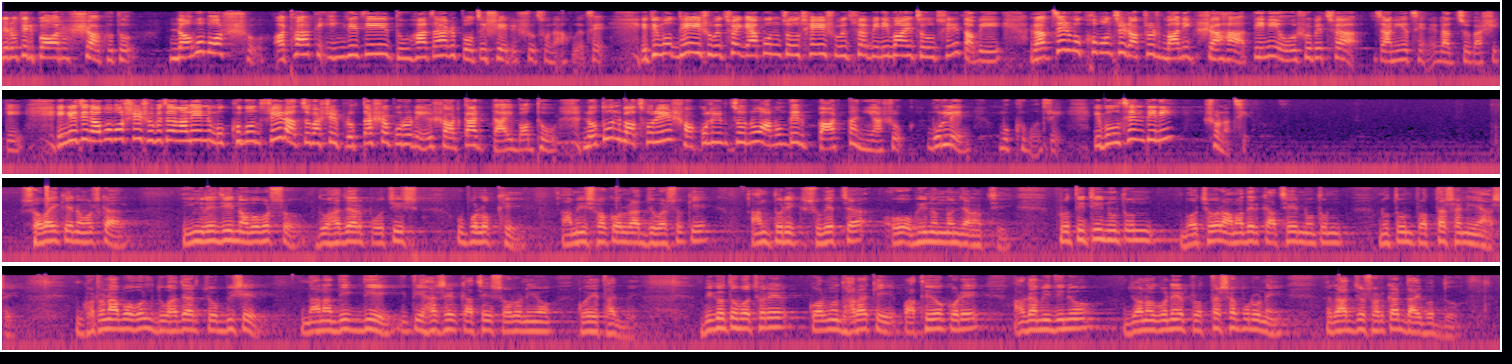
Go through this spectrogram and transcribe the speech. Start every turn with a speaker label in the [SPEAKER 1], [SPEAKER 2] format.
[SPEAKER 1] বিরতির পর স্বাগত। নববর্ষ, অর্থাৎ ইংরেজি দু হাজার পঁচিশের সূচনা হয়েছে। ইতিমধ্যে শুভেচ্ছা জ্ঞাপন চলছে, শুভেচ্ছা বিনিময় চলছে, তবে রাজ্যের মুখ্যমন্ত্রী ডক্টর মানিক সাহা, তিনিও শুভেচ্ছা জানিয়েছেন রাজ্যবাসীকে। ইংরেজি নববর্ষে শুভেচ্ছা জানালেন মুখ্যমন্ত্রী, রাজ্যবাসীর প্রত্যাশা পূরণে সরকার দায়বদ্ধ। নতুন বছরে সকলের জন্য আনন্দের বার্তা নিয়ে আসুক, বললেন মুখ্যমন্ত্রী। কি বলছেন তিনি? শোনাচ্ছি।
[SPEAKER 2] সবাইকে নমস্কার। ইংরেজি নববর্ষ দু পঁচিশ উপলক্ষে আমি সকল রাজ্যবাসীকে আন্তরিক শুভেচ্ছা ও অভিনন্দন জানাচ্ছি। প্রতিটি নতুন বছর আমাদের কাছে নতুন নতুন প্রত্যাশা নিয়ে আসে। ঘটনাবহুল দু হাজার চব্বিশের নানা দিক দিয়ে ইতিহাসের কাছে স্মরণীয় হয়ে থাকবে। বিগত বছরের কর্মধারাকে পাথেয় করে আগামী দিনেও জনগণের প্রত্যাশা পূরণে রাজ্য সরকার দায়বদ্ধ।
